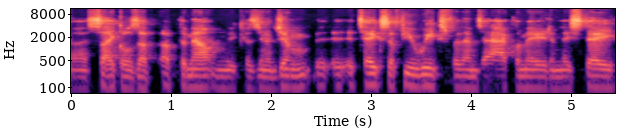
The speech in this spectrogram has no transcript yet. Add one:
uh, cycles up up the mountain because you know Jim it, it takes a few weeks for them to acclimate and they stay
